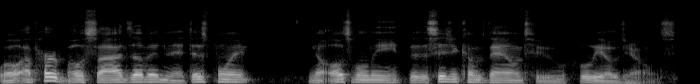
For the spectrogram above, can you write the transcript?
Well, I've heard both sides of it, and at this point, you know, ultimately the decision comes down to Julio Jones.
